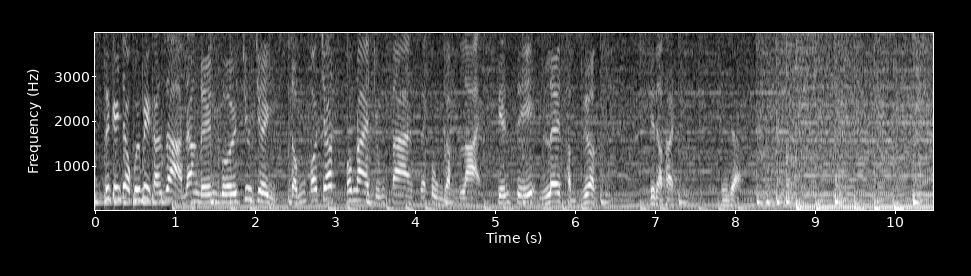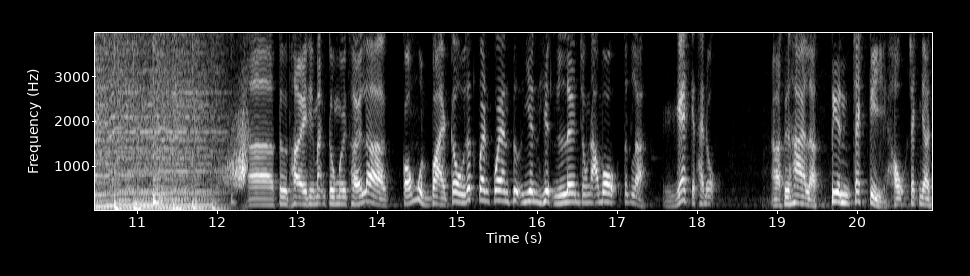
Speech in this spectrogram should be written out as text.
Xin kính chào quý vị khán giả đang đến với chương trình Sống có chất. Hôm nay chúng ta sẽ cùng gặp lại tiến sĩ Lê Thẩm Dương. Xin chào thầy. Xin chào. À, từ thầy thì Mạnh Tùng mới thấy là có một vài câu rất quen quen tự nhiên hiện lên trong não bộ, tức là ghét cái thái độ. À, thứ hai là tiên trách kỷ hậu trách nhân.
